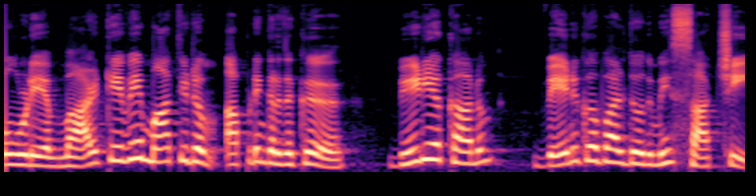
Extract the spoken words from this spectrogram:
உங்களுடைய வாழ்க்கையவே மாத்திடும் அப்படிங்கிறதுக்கு வீடியோ காணும் வேணுகோபால் தூதுமே சாட்சி.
